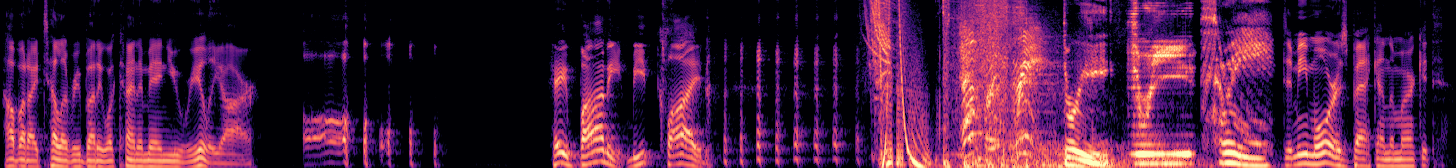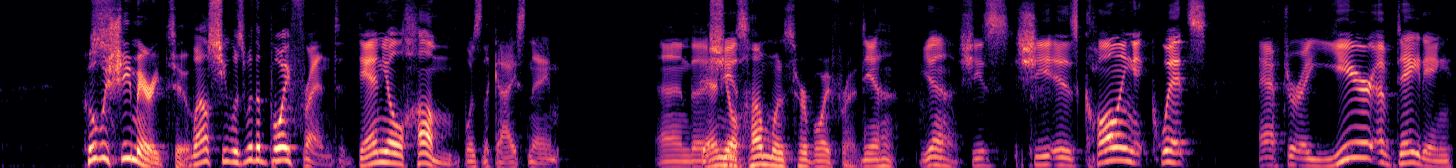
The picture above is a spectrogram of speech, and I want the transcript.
How about I tell everybody what kind of man you really are? Oh. Hey, Bonnie, meet Clyde. Three. Three. Three. Demi Moore is back on the market. Who was she married to? Well, she was with a boyfriend. Daniel Humm was the guy's name. And uh, Daniel she's, Humm was her boyfriend. Yeah, yeah. She's she is calling it quits after a year of dating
